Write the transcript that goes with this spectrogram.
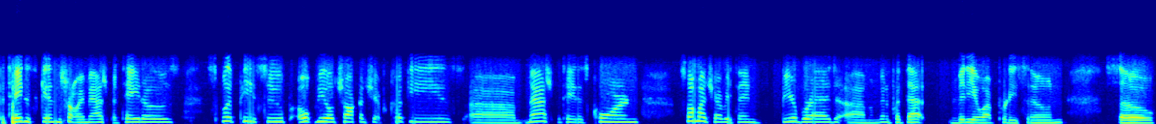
potato skins from my mashed potatoes, split pea soup, oatmeal chocolate chip cookies, uh, mashed potatoes, corn, so much everything. Beer bread. Um, I'm going to put that video up pretty soon. So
